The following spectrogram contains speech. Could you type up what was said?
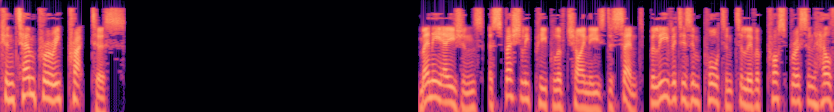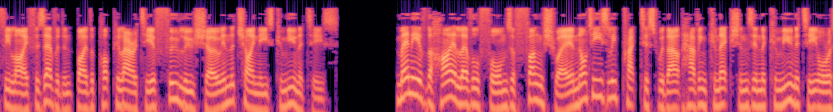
Contemporary practice. Many Asians, especially people of Chinese descent, believe it is important to live a prosperous and healthy life as evident by the popularity of Fu Lu Shou in the Chinese communities. Many of the higher-level forms of feng shui are not easily practiced without having connections in the community or a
